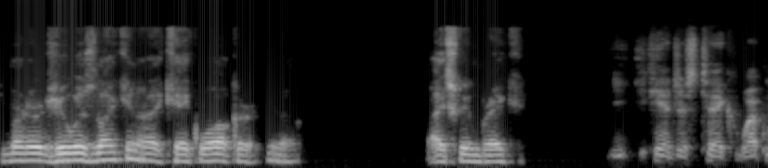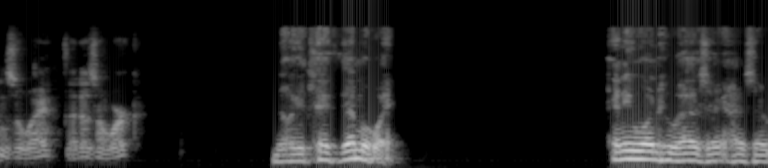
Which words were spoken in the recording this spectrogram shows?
to murder a Jew was like, you know, a cakewalk or, you know, ice cream break. You, you can't just take weapons away. That doesn't work. No, you take them away. Anyone who has a, has a,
